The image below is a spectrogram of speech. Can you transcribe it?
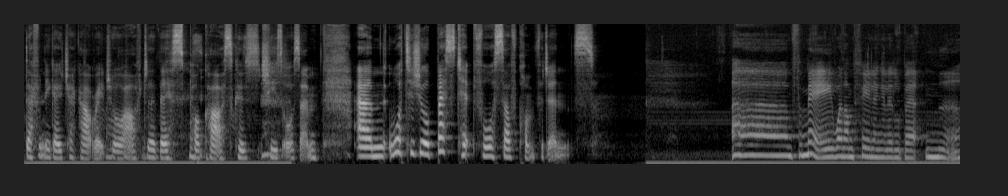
Definitely go check out Rachel after this podcast because she's awesome. Um, what is your best tip for self confidence? Um, for me, when I'm feeling a little bit meh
